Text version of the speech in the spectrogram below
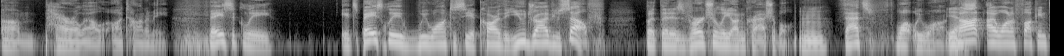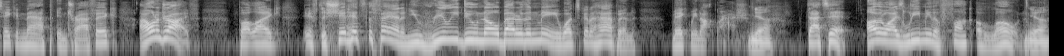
um, parallel autonomy. Basically, it's basically we want to see a car that you drive yourself, but that is virtually uncrashable. That's what we want. Yeah. Not I want to fucking take a nap in traffic. I want to drive. But like if the shit hits the fan and you really do know better than me what's going to happen, make me not crash. Yeah, That's it. Otherwise, leave me the fuck alone. Yeah.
